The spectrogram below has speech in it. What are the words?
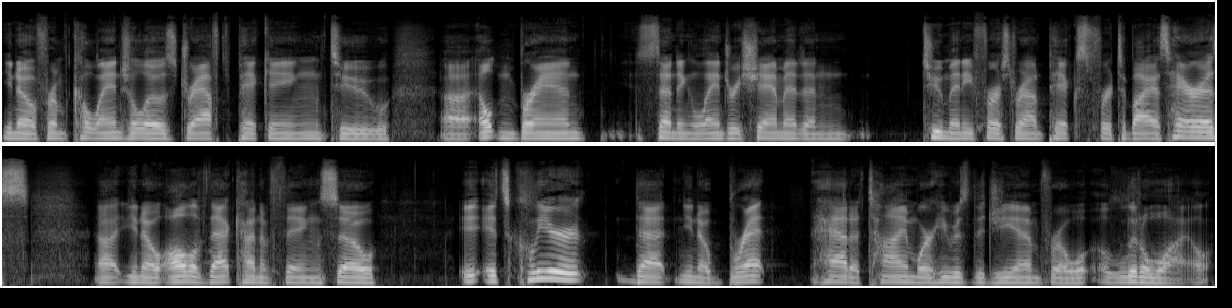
you know from Colangelo's draft picking to uh, Elton Brand sending Landry Shamet and too many first round picks for Tobias Harris uh, you know all of that kind of thing so it, it's clear that you know Brett had a time where he was the GM for a, a, little while,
